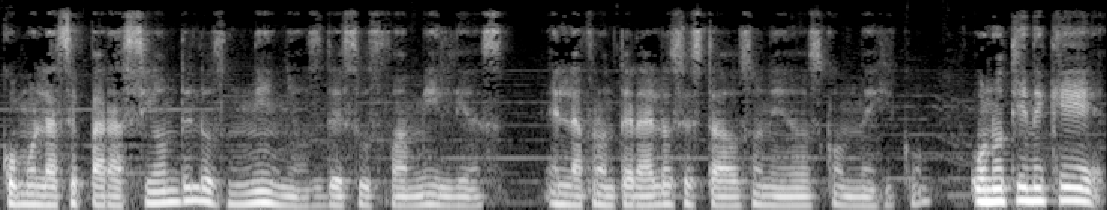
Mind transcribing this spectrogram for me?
como la separación de los niños de sus familias en la frontera de los Estados Unidos con México, uno tiene que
